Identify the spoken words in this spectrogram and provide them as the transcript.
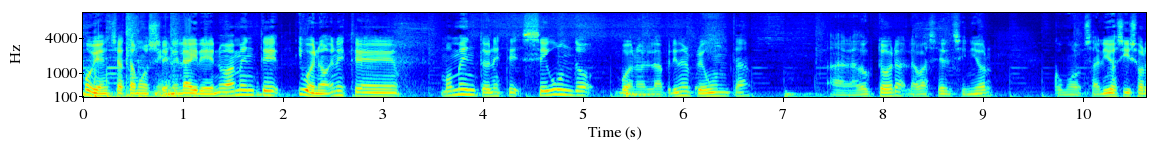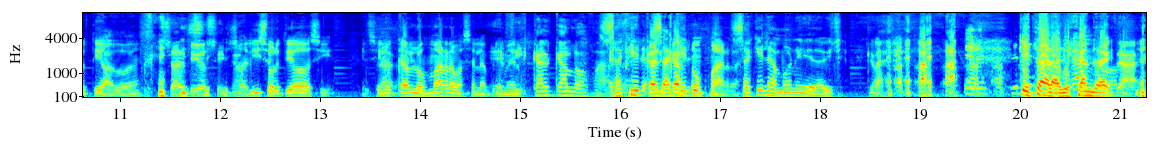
Muy bien, ya estamos en el aire nuevamente. Y bueno, en este momento, en este segundo, bueno, la primera pregunta a la doctora la va a hacer el señor, como salió así sorteado, ¿eh? Salió así, ¿no? Salí sorteado así. El señor Claro. Carlos Marra va a ser la El primera. fiscal Carlos Mar. Saqué, fiscal saqué- Carlos Marra. saqué la moneda, ¿viste? Pero- ¿Qué tal, Alejandra? Claro.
